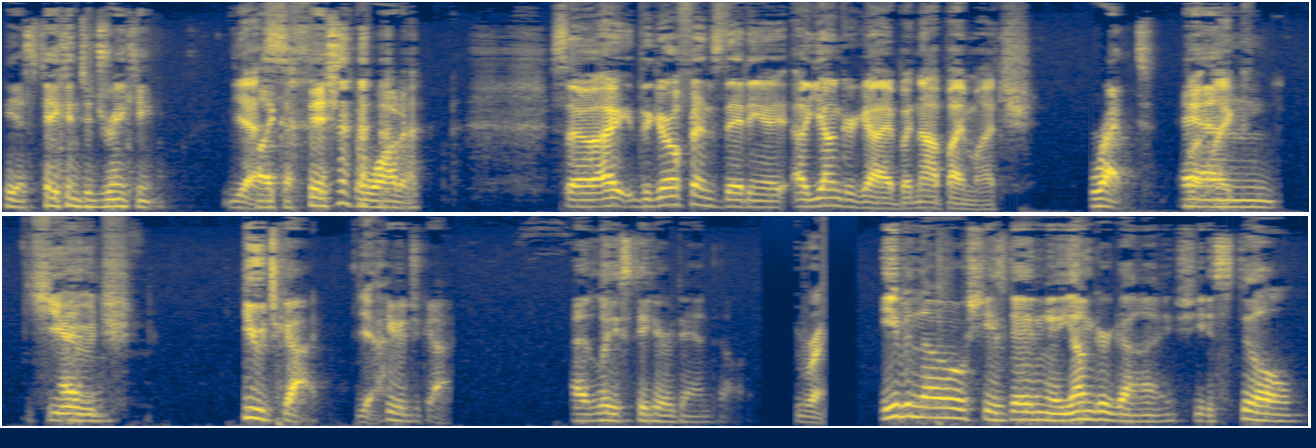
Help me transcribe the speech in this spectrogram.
he has taken to drinking yes. like a fish to water. so I, the girlfriend's dating a, a younger guy, but not by much. right, But, like, and Huge. huge guy, yeah. huge guy. At least to hear Dan tell it. Even though she's dating a younger guy, she is still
